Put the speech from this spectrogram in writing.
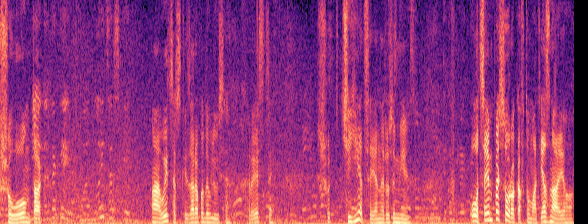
Шолом, так. такий лицарський. А, лицарський, зараз подивлюся. Хрести. Що, чи є це, я не розумію. О, це МП-40 автомат, я знаю його.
